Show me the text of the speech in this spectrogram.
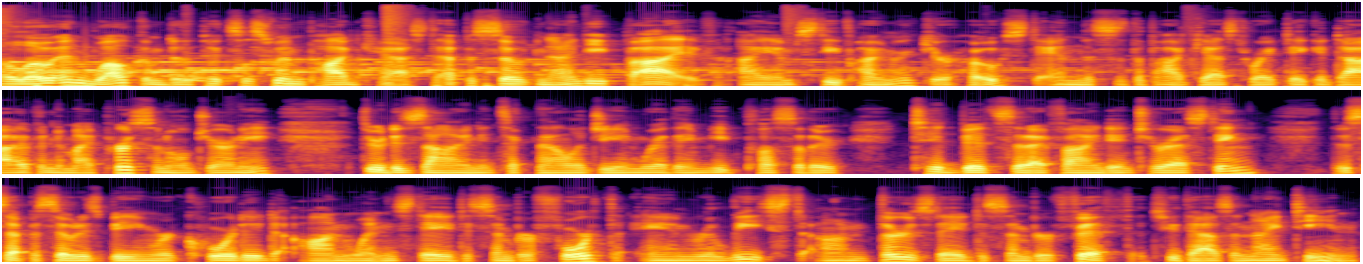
Hello and welcome to the Pixel Swim Podcast, episode 95. I am Steve Heinrich, your host, and this is the podcast where I take a dive into my personal journey through design and technology and where they meet, plus other tidbits that I find interesting. This episode is being recorded on Wednesday, December 4th, and released on Thursday, December 5th, 2019.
